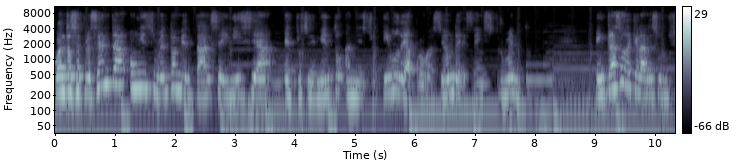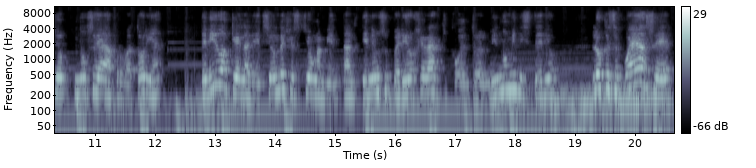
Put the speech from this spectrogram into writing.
Cuando se presenta un instrumento ambiental, se inicia el procedimiento administrativo de aprobación de ese instrumento. En caso de que la resolución no sea aprobatoria, debido a que la Dirección de Gestión Ambiental tiene un superior jerárquico dentro del mismo ministerio, lo que se puede hacer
